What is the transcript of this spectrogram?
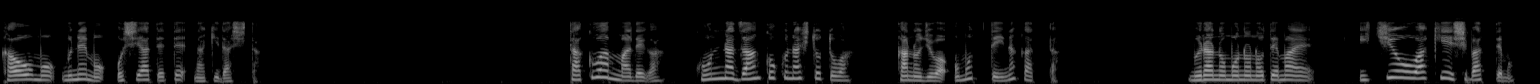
顔も胸も押し当てて泣き出した。たくあんまでがこんな残酷な人とは彼女は思っていなかった。村の者の手前、一応脇へ縛っても、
